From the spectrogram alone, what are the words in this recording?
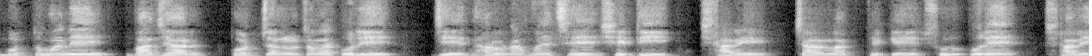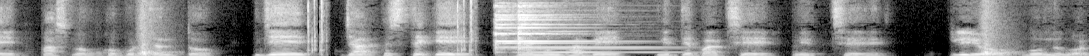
বর্তমানে বাজার পর্যালোচনা করে যে ধারণা হয়েছে, সেটি সাড়ে চার লাখ থেকে শুরু করে সাড়ে পাঁচ লক্ষ পর্যন্ত যে যার কাছ থেকে যেমন ভাবে নিতে পারছে, নিচ্ছে। প্রিয় বন্ধুগণ,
